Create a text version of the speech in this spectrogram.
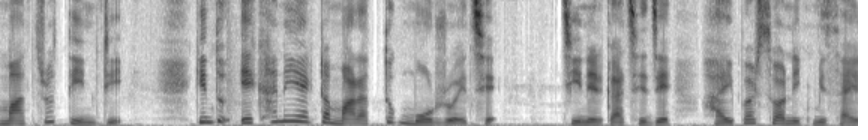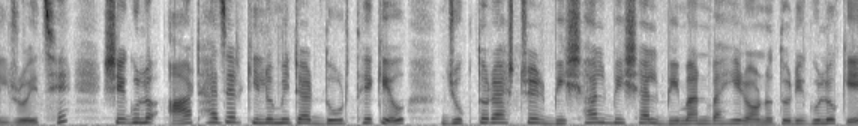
মাত্র তিনটি। কিন্তু এখানেই একটা মারাত্মক মোড় রয়েছে। চীনের কাছে যে হাইপারসনিক মিসাইল রয়েছে, সেগুলো আট হাজার কিলোমিটার দূর থেকেও যুক্তরাষ্ট্রের বিশাল বিশাল বিমানবাহী রণতরীগুলোকে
